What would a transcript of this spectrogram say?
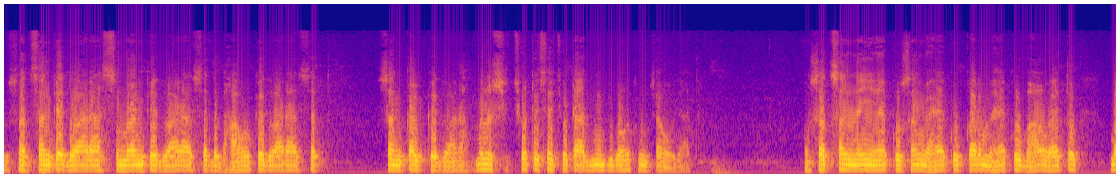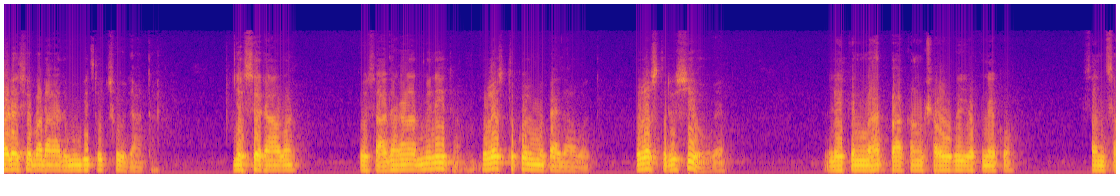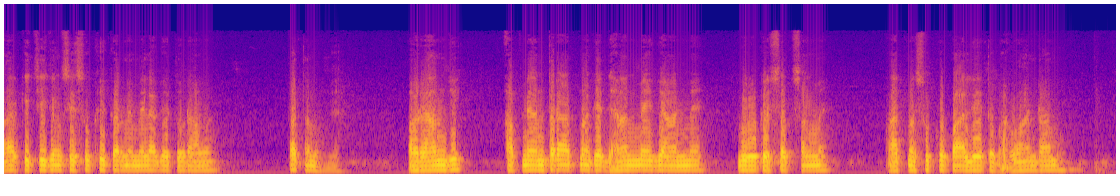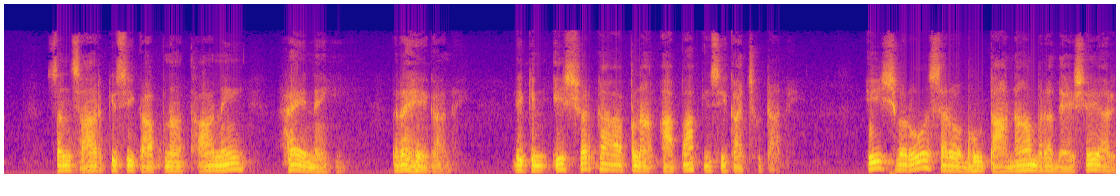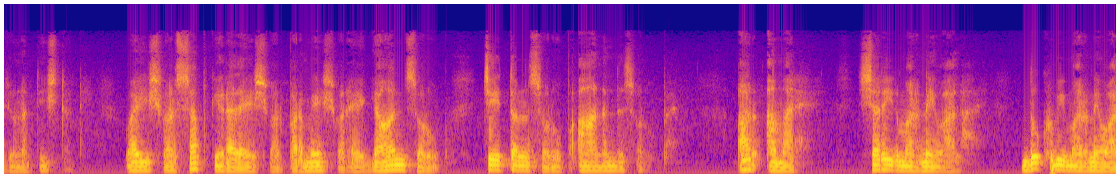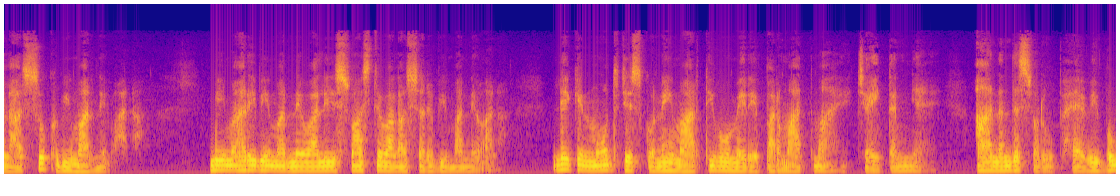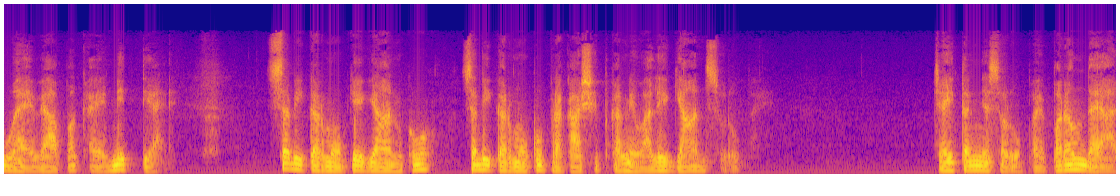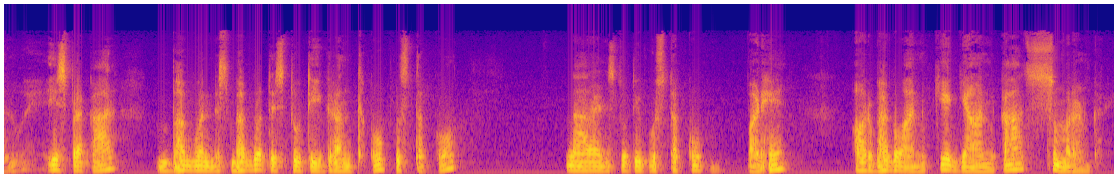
सत्संग के द्वारा, सुमरण के द्वारा, सद्भाव के द्वारा सत संकल्प के द्वारा। मनुष्य छोटे से छोटा आदमी भी बहुत ऊँचा हो जाता और सत्संग नहीं है, कुसंग है, कुकर्म है, कुभाव है तो बड़े से बड़ा आदमी भी तुच्छ हो जाता जैसे रावण, कोई साधारण आदमी नहीं था, पुलस्त कुल में पैदा हुआ था, पुलस्त ऋषि हो गए लेकिन महत्वाकांक्षा हो गई अपने को। संसार की चीज़ों से सुखी करने में लगे तो रावण पतन हो गया। और राम जी अपने अंतरात्मा के ध्यान में, ज्ञान में, गुरु के सत्संग में आत्मा सुख को पा लिए तो भगवान राम हो। संसार किसी का अपना था नहीं, है नहीं, रहेगा नहीं। लेकिन ईश्वर का अपना आपा किसी का छूटा नहीं। ईश्वरो सर्वभूतानाम हृदय से अर्जुन तिष्ठति। वह ईश्वर सबके हृदयश्वर परमेश्वर है, ज्ञान स्वरूप, चेतन स्वरूप, आनंद स्वरूप है। और अमर है, शरीर मरने वाला है, दुख भी मरने वाला, सुख भी मरने वाला, बीमारी भी मरने वाली, स्वास्थ्य वाला, शरीर भी मरने वाला। लेकिन मौत जिसको नहीं मारती, वो मेरे परमात्मा है, चैतन्य है, आनंद स्वरूप है, विभु है, व्यापक है, नित्य है। सभी कर्मों के ज्ञान को, सभी कर्मों को प्रकाशित करने वाले ज्ञान स्वरूप है। चैतन्य स्वरूप है, परम दयालु है। इस प्रकार भगवान, भगवत स्तुति ग्रंथ को, पुस्तक को, नारायण स्तुति पुस्तक को पढ़ें और भगवान के ज्ञान का सुमरण करें।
